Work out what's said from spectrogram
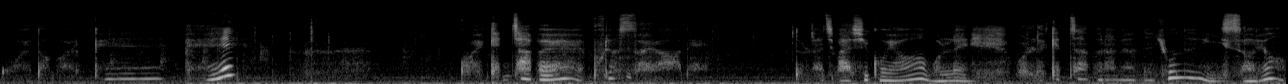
코에다가 이렇게 네, 케찹을 뿌렸어요. 네, 놀라지 마시고요. 원래 원래 케찹을 하면은 효능이 있어요.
